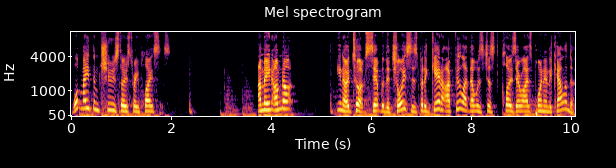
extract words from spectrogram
What made them choose those three places? I mean, I'm not, you know, too upset with the choices, but again, I feel like that was just close their eyes, point in the calendar.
